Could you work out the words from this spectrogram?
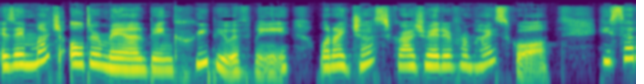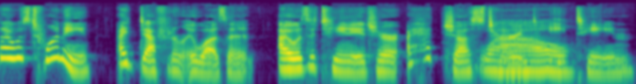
is a much older man being creepy with me when I just graduated from high school. He said I was 20. I definitely wasn't. I was a teenager. I had just Wow. turned 18.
